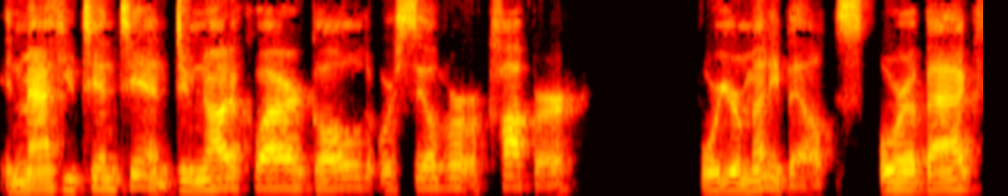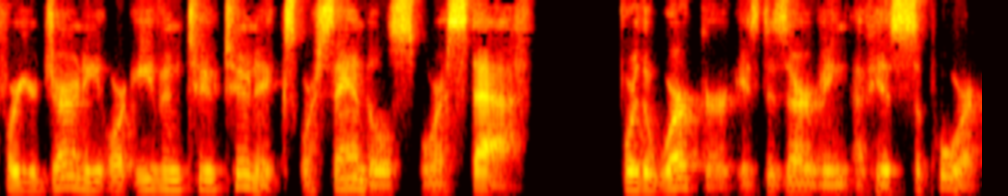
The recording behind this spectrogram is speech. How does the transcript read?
In Matthew 10:10, "Do not acquire gold or silver or copper for your money belts, or a bag for your journey, or even two tunics or sandals or a staff." for the worker is deserving of his support.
